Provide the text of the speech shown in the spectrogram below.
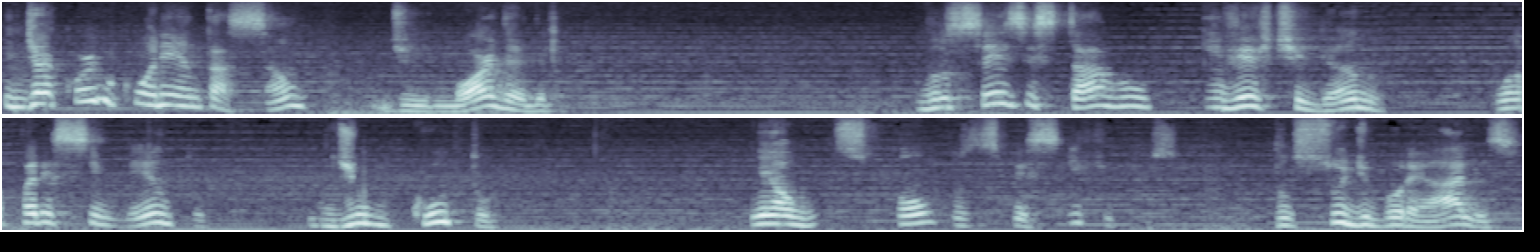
E de acordo com a orientação de Mordred, vocês estavam investigando o aparecimento de um culto em alguns pontos específicos do sul de Borealis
